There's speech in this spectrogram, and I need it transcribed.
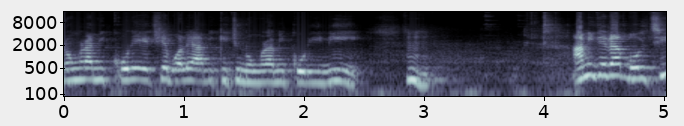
নোংরামি করে এসে বলে, আমি কিছু নোংরামি করিনি। আমি যেটা বলছি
